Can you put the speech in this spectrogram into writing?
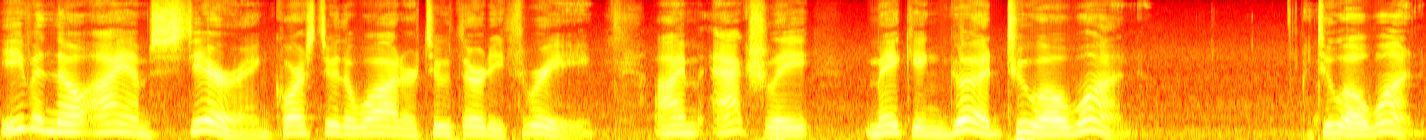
Even though I am steering course through the water 233 I'm actually making good 201 201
